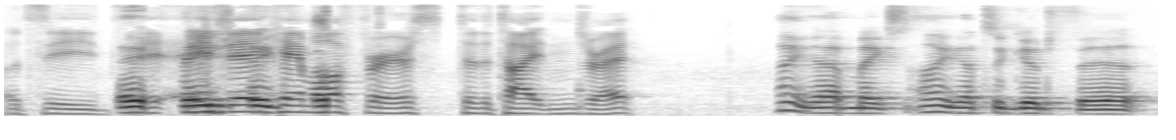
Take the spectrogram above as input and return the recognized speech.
Let's see. A- AJ, AJ came off first to the Titans, right? I think that makes. I think that's a good fit.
